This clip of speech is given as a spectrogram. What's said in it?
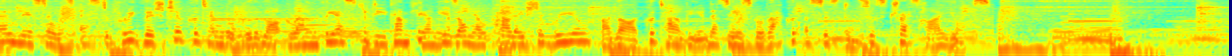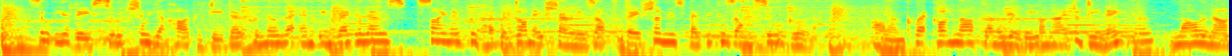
El miércoles este previsto pretendo que la gran fiesta de cumpleaños en el Palacio Real, a la que también se espera que asistan sus tres hijos. Silvia de Suicha ya ha pedido que no le envíen regalos, sino que haga donaciones a fundaciones benéficas en su gula. Aunque con la familia reunida de dinero, la una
